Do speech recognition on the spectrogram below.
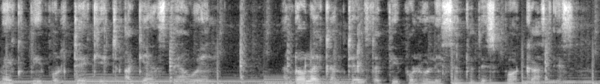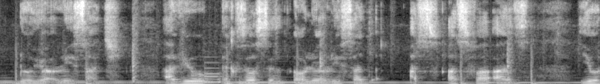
make people take it against their will. And all i can tell the people who listen to this podcast is do your research? Have you exhausted all your research as, as far as you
